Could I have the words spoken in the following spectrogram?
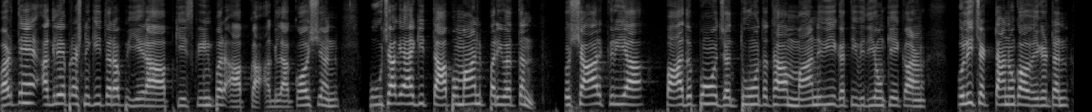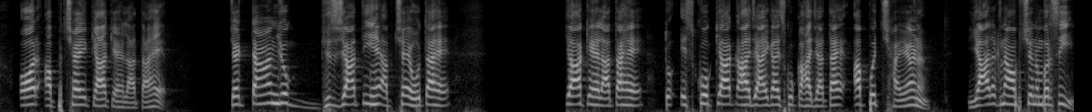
पढ़ते हैं अगले प्रश्न की तरफ़। ये रहा आपकी स्क्रीन पर आपका अगला क्वेश्चन पूछा गया है कि तापमान परिवर्तन, तुषार क्रिया, पादपों, जंतुओं तथा मानवीय गतिविधियों के कारण खुली चट्टानों का विघटन और अपक्षय क्या कहलाता है? चट्टान जो घिस जाती है, अपक्षय होता है, क्या कहलाता है? तो इसको क्या कहा जाएगा? इसको कहा जाता है अपक्षयण। याद रखना ऑप्शन नंबर सी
